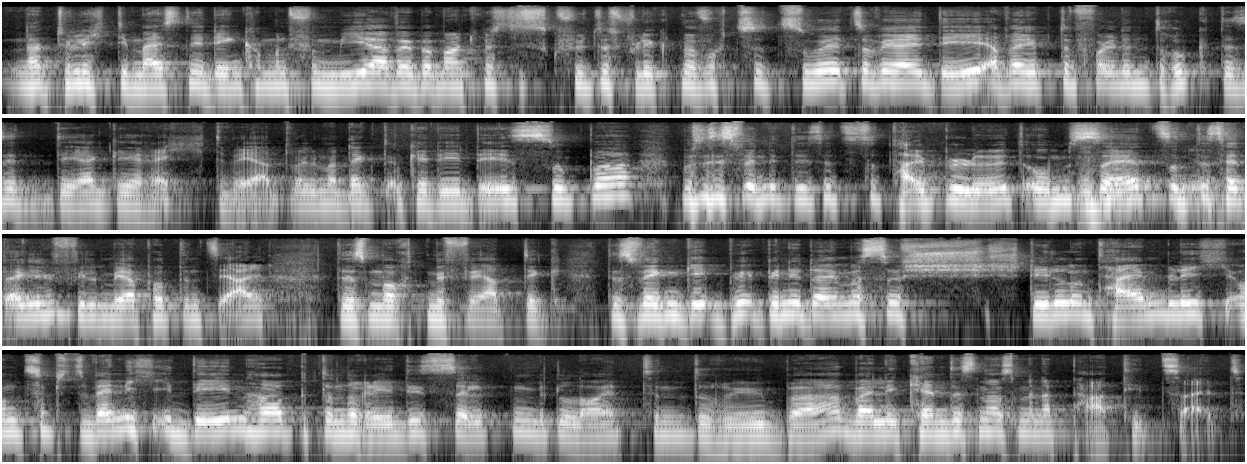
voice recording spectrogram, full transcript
natürlich, die meisten Ideen kommen von mir, aber ich habe manchmal das Gefühl, das fliegt mir einfach so zu, jetzt habe ich eine Idee, aber ich habe da voll den Druck, dass ich der gerecht werde, weil man denkt, okay, die Idee ist super, was ist, wenn ich das jetzt total blöd umsetze und das hat eigentlich viel mehr Potenzial. Das macht mich fertig. Deswegen ge- bin ich da immer so still und heimlich und selbst wenn ich Ideen habe, dann rede ich selten mit Leuten drüber, weil ich kenne das noch aus meiner Partyzeit.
